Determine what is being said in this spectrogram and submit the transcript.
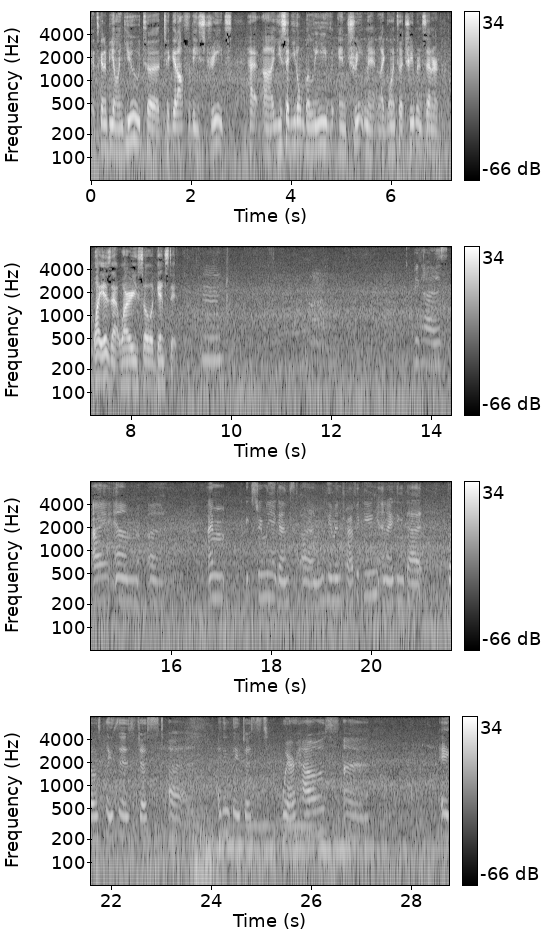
it's going to be on you to to get off of these streets uh, you said you don't believe in treatment, like going to a treatment center. Why is that? Why are you so against it? Mm. Because I am, uh, I'm extremely against um, human trafficking, and I think that those places just, uh, I think they just warehouse uh, a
